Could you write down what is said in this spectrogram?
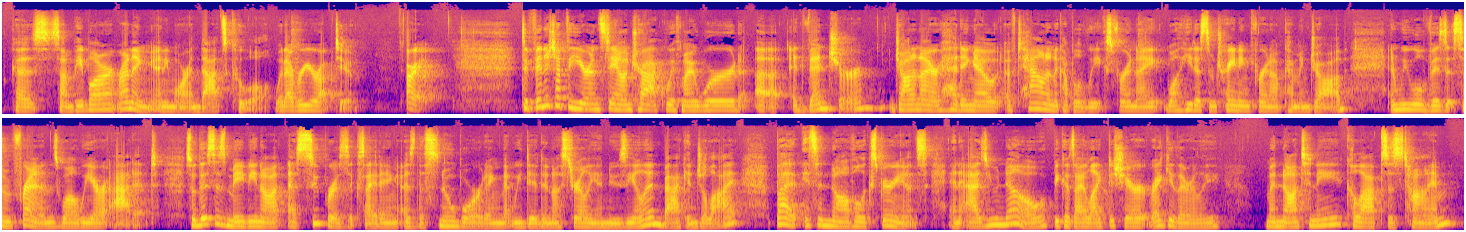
because some people aren't running anymore, and that's cool, whatever you're up to. All right. To finish up the year and stay on track with my word uh, adventure, John and I are heading out of town in a couple of weeks for a night while he does some training for an upcoming job, and we will visit some friends while we are at it. So, this is maybe not as super as exciting as the snowboarding that we did in Australia and New Zealand back in July, but it's a novel experience. And as you know, because I like to share it regularly, monotony collapses time,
